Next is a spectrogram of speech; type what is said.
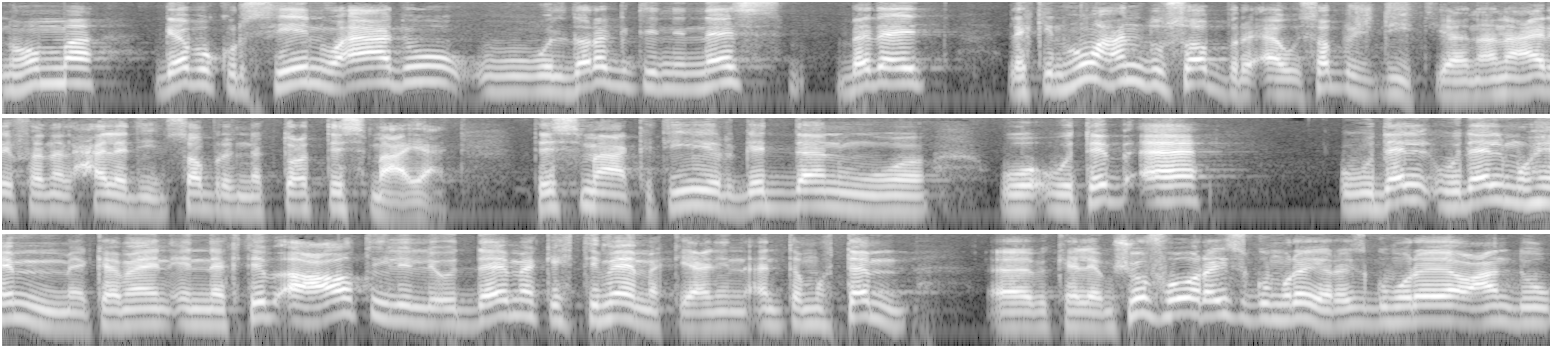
إن هم جابوا كرسيين وقعدوا ولدرجة إن الناس بدأت لكن هو عنده صبر قوي صبر شديد. يعني أنا عارف أنا الحالة دي صبر إنك تقعد تسمع يعني. تسمع كتير جدا و و وتبقى وده وده المهم كمان إنك تبقى عاطي للي قدامك اهتمامك. يعني إن أنت مهتم آه، بكلامه. شوف هو رئيس جمهورية رئيس جمهورية وعنده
